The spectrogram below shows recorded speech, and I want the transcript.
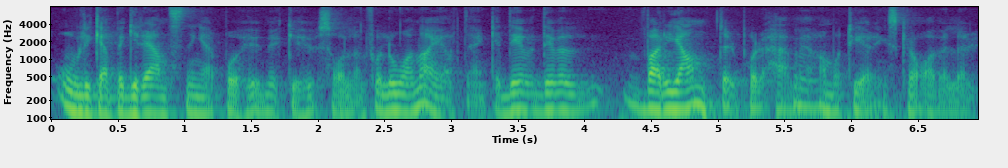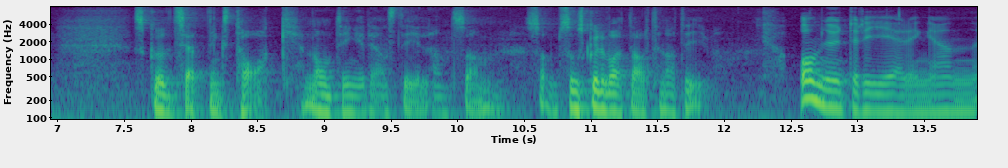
olika begränsningar på hur mycket hushållen får låna helt enkelt. Det, det är väl varianter på det här med mm. amorteringskrav eller skuldsättningstak. Någonting i den stilen som, som, som skulle vara ett alternativ. Om nu inte regeringen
